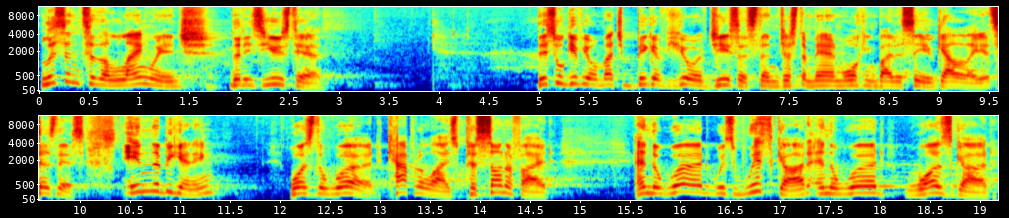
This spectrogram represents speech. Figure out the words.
Listen to the language that is used here. This will give you a much bigger view of Jesus than just a man walking by the Sea of Galilee. It says this In the beginning was the Word, capitalized, personified, and the Word was with God, and the Word was God.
